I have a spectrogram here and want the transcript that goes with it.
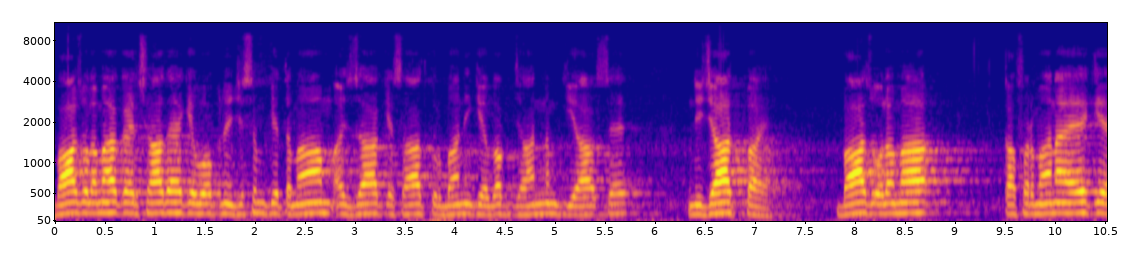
بعض علماء کا ارشاد ہے کہ وہ اپنے جسم کے تمام اجزاء کے ساتھ قربانی کے وقت جہنم کی آگ سے نجات پائے۔ بعض علماء کا فرمانا ہے کہ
